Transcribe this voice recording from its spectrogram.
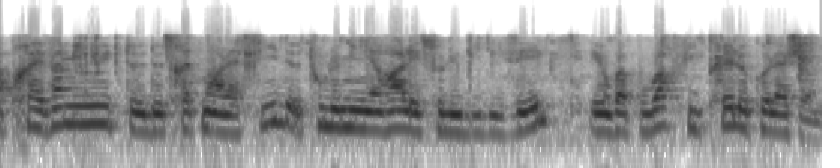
Après 20 minutes de traitement à l'acide, tout le minéral est solubilisé et on va pouvoir filtrer le collagène.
